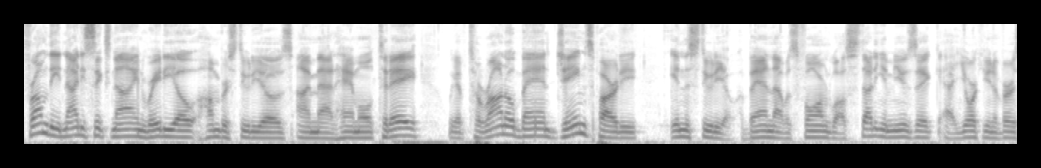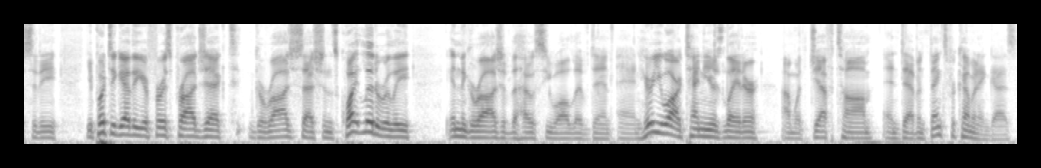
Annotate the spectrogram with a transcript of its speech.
From the 96.9 Radio Humber Studios, I'm Matt Hamel. Today, we have Toronto band Jane's Party in the studio, a band that was formed while studying music at York University. You put together your first project, Garage Sessions, quite literally in the garage of the house you all lived in. And here you are 10 years later. I'm with Jeff, Tom, and Devin. Thanks for coming in, guys.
